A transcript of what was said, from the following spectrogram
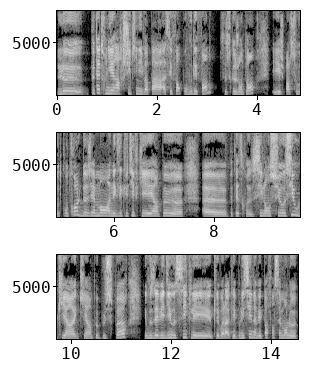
peut-être une hiérarchie qui n'y va pas assez fort pour vous défendre, c'est ce que j'entends, et je parle sous votre contrôle. Deuxièmement, un exécutif qui est un peu euh, euh, peut-être silencieux aussi ou qui a, qui a un peu plus peur. Et vous avez dit aussi que les, voilà, que les policiers n'avaient pas forcément le,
